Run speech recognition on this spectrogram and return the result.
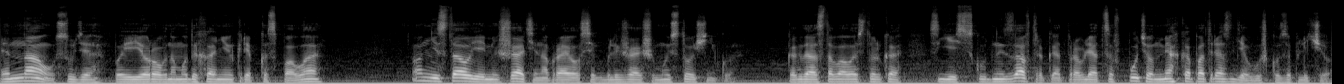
Эннау, судя по ее ровному дыханию, крепко спала. Он не стал ей мешать и направился к ближайшему источнику. Когда оставалось только съесть скудный завтрак и отправляться в путь, он мягко потряс девушку за плечо.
